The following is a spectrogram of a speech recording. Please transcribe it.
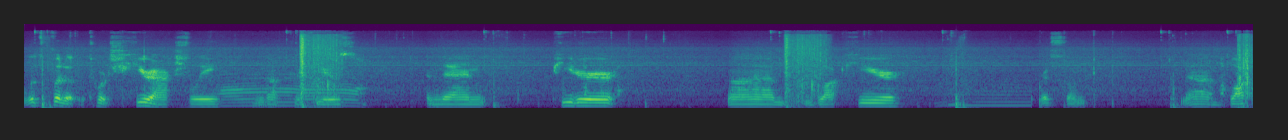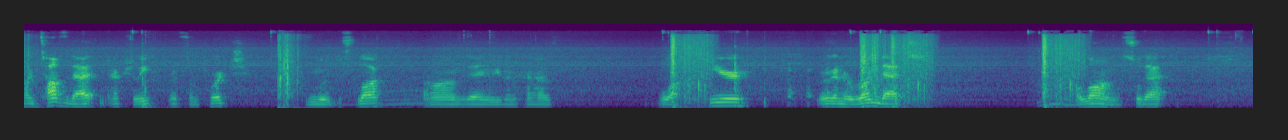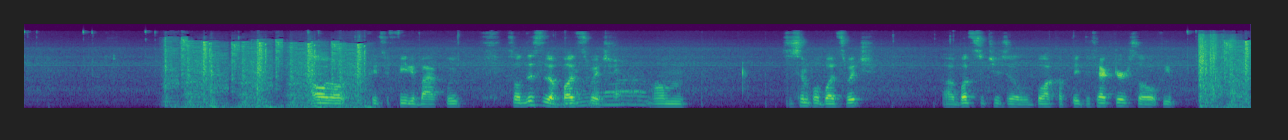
let's put a torch here actually, I got confused. And then Peter um, block here. Redstone uh, block on top of that actually. Redstone torch. Remove this block. Um, then we're gonna have block here. We're gonna run that along so that oh no it's a feedback loop. So this is a bud switch. Um it's a simple bud switch. Uh, bud switch is a block update detector, so we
